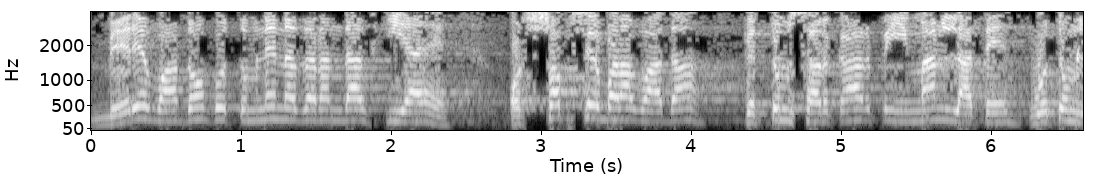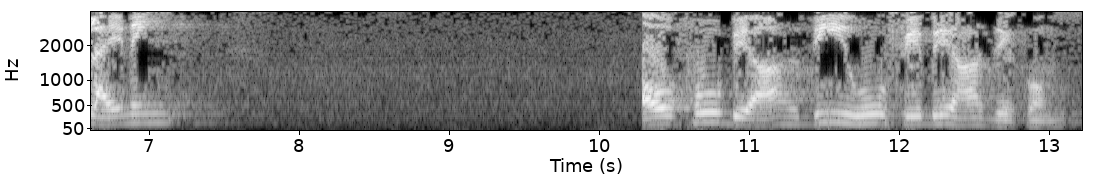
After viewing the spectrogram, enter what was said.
میرے وعدوں کو تم نے نظر انداز کیا ہے اور سب سے بڑا وعدہ کہ تم سرکار پہ ایمان لاتے، وہ تم لائے نہیں۔ اوفو دی فی دیکھو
